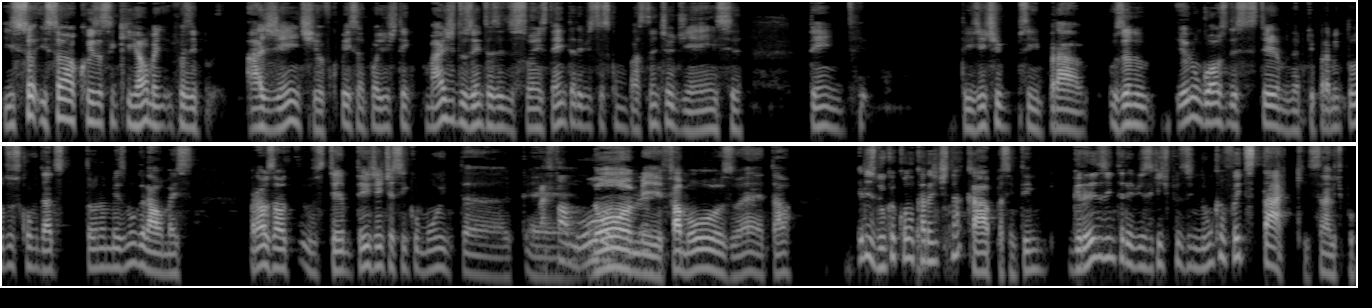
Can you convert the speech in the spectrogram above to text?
isso, isso é uma coisa assim que realmente, por exemplo, a gente, eu fico pensando, pô, a gente tem mais de 200 edições, tem entrevistas com bastante audiência, tem tem gente, assim, pra, usando, eu não gosto desses termos, né, porque pra mim todos os convidados estão no mesmo grau, mas pra usar os termos, tem gente assim com muita é, famoso, nome, famoso, é, tal. Eles nunca colocaram a gente na capa, assim, tem grandes entrevistas que, tipo assim, nunca foi destaque, sabe? Tipo,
